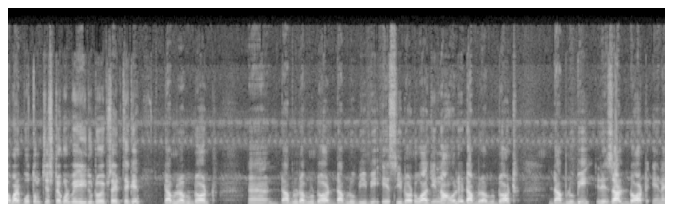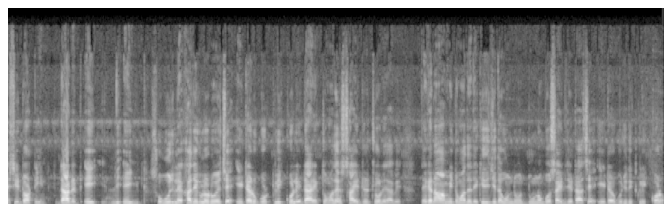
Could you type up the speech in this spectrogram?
সবার প্রথম চেষ্টা করবে এই দুটো ওয়েবসাইট থেকে W W dot W W dot W dot না হলে W W dot result dot dot in direct এই এই সবুজ লেখা যেগুলো রয়েছে, এটার উপর ক্লিক করলেই ডাইরেক্ট তোমাদের সাইটে চলে যাবে। দেখে নাও, আমি তোমাদের দেখিয়ে দিচ্ছি, দেখুন দু নম্বর সাইট যেটা আছে, এটার উপর যদি ক্লিক করো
